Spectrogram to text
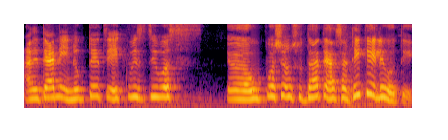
आणि त्यांनी नुकतेच एकवीस दिवस उपोषणसुद्धा त्यासाठी केले होते.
